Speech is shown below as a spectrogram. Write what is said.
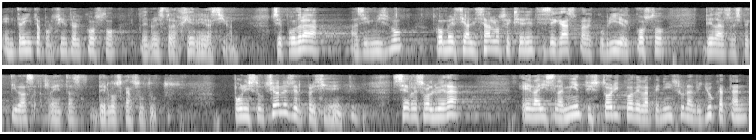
en 30% el costo de nuestra generación. Se podrá, asimismo, comercializar los excedentes de gas para cubrir el costo de las respectivas rentas de los gasoductos. Por instrucciones del presidente, se resolverá el aislamiento histórico de la península de Yucatán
